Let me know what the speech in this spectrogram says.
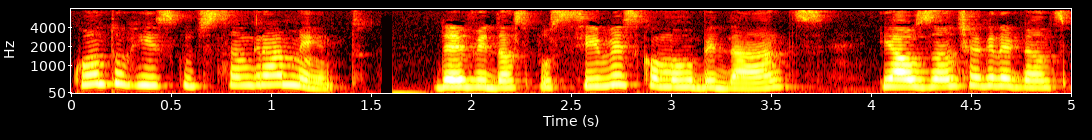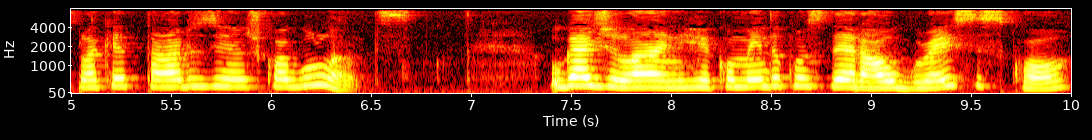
quanto o risco de sangramento, devido às possíveis comorbidades e aos antiagregantes plaquetários e anticoagulantes. O guideline recomenda considerar o GRACE score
